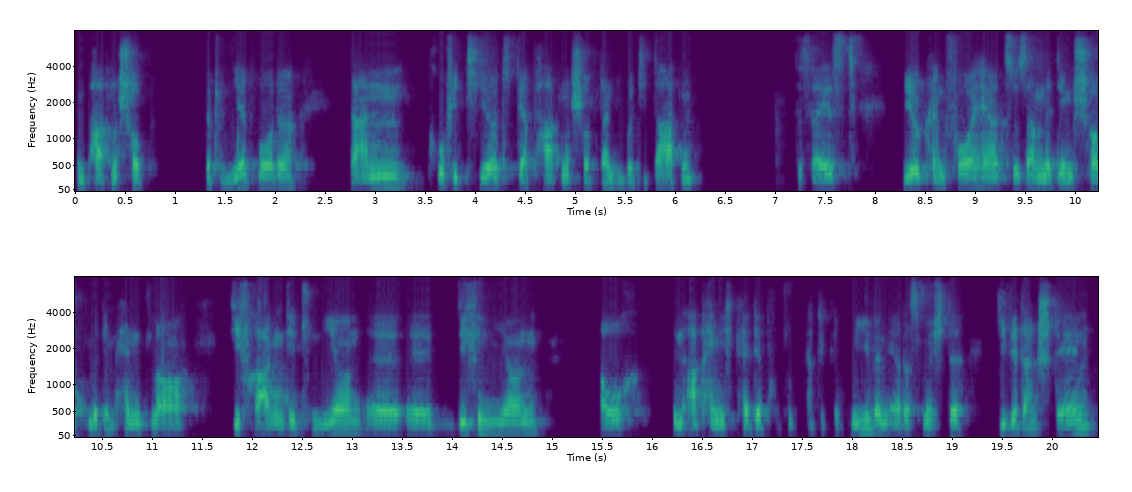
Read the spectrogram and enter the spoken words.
im Partnershop retourniert wurde, dann profitiert der Partnershop dann über die Daten. Das heißt, wir können vorher zusammen mit dem Shop, mit dem Händler die Fragen detonieren, äh, äh, definieren, auch in Abhängigkeit der Produktkategorie, wenn er das möchte, die wir dann stellen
